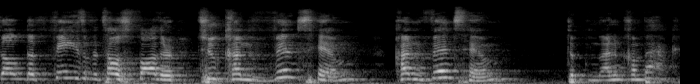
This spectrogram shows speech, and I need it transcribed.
the, the things of to tell his father to convince him, convince him to let him come back.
